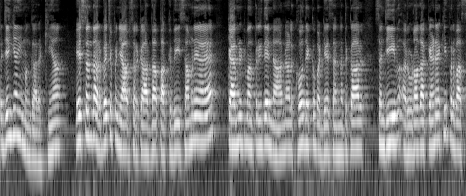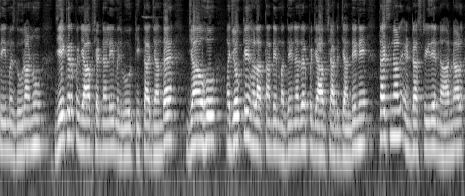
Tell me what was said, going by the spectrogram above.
ਅਜਿਹੀਆਂ ਹੀ ਮੰਗਾਂ ਰੱਖੀਆਂ। ਇਸ ਸੰਦਰਭ ਵਿੱਚ ਪੰਜਾਬ ਸਰਕਾਰ ਦਾ ਪੱਖ ਵੀ ਸਾਹਮਣੇ ਆਇਆ ਹੈ ਕੈਬਨਿਟ ਮੰਤਰੀ ਦੇ ਨਾਲ ਨਾਲ ਖੁਦ ਇੱਕ ਵੱਡੇ ਸਨਅਤਕਾਰ ਸੰਜੀਵ ਅਰੋੜਾ ਦਾ ਕਹਿਣਾ ਹੈ ਕਿ ਪ੍ਰਵਾਸੀ ਮਜ਼ਦੂਰਾਂ ਨੂੰ ਜੇਕਰ ਪੰਜਾਬ ਛੱਡਣ ਲਈ ਮਜਬੂਰ ਕੀਤਾ ਜਾਂਦਾ ਹੈ ਜਾਂ ਉਹ ਅਜੋਕੇ ਹਾਲਾਤਾਂ ਦੇ ਮੱਦੇਨਜ਼ਰ ਪੰਜਾਬ ਛੱਡ ਜਾਂਦੇ ਨੇ, ਤਾਂ ਇਸ ਨਾਲ ਇੰਡਸਟਰੀ ਦੇ ਨਾਲ ਨਾਲ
